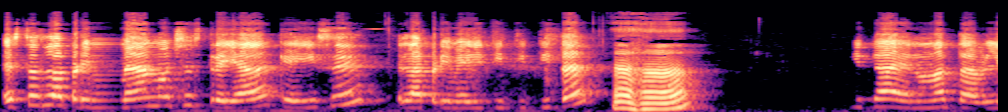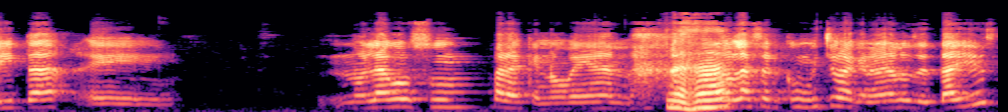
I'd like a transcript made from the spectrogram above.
esta es la primera noche estrellada que hice, la primerititita. Ajá. En una tablita, eh, no le hago zoom para que no vean, no la acerco mucho para que no vean los detalles.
